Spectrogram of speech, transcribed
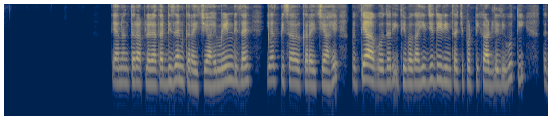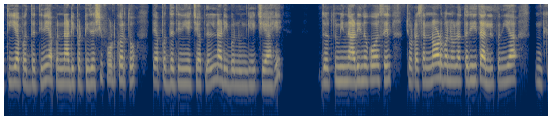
त्यानंतर आपल्याला आता डिझाईन करायची आहे. मेन डिझाईन याच पिसावर करायची आहे. पण त्या अगोदर इथे बघा ही जी दीड इंचाची पट्टी काढलेली होती तर ती या पद्धतीने आपण नाडीपट्टी जशी फोल्ड करतो त्या पद्धतीने याची आपल्याला नाडी बनवून घ्यायची आहे. जर तुम्ही नाडी नको असेल छोटासा नॉड बनवला तरीही चालेल पण या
